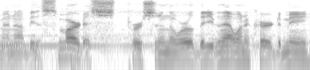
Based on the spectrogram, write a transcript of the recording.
might not be the smartest person in the world, but even that one occurred to me.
